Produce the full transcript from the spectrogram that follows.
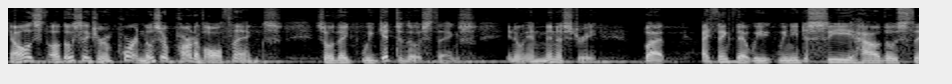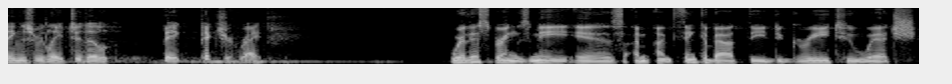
Now, all, those, all those things are important. Those are part of all things. So they, we get to those things, you know, in ministry. But I think that we, we need to see how those things relate to the big picture, right? Where this brings me is I'm, I'm think about the degree to which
